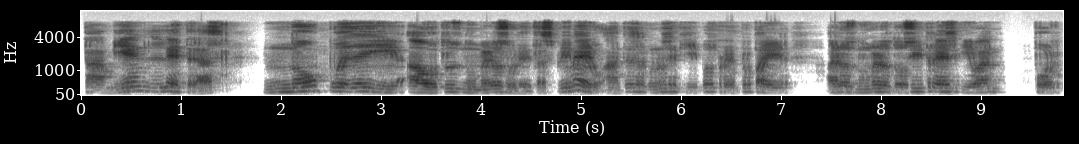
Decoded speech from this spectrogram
también letras, no puede ir a otros números o letras primero. Antes algunos equipos, por ejemplo, para ir a los números 2 y 3 iban por,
